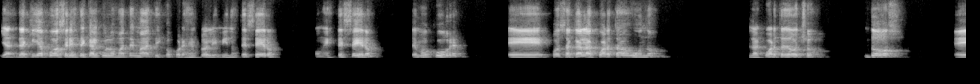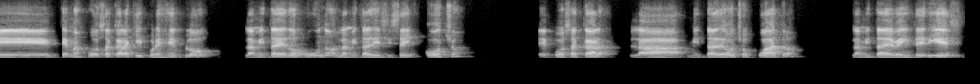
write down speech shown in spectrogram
Ya, de aquí ya puedo hacer este cálculo matemático. Por ejemplo, elimino este 0 con este 0. Se me ocurre. Eh, puedo sacar la cuarta 1 la cuarta de 8, 2. Eh, ¿Qué más puedo sacar aquí? Por ejemplo, la mitad de 2, 1, la mitad de 16, 8. Eh, puedo sacar la mitad de 8, 4, la mitad de 20, 10,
